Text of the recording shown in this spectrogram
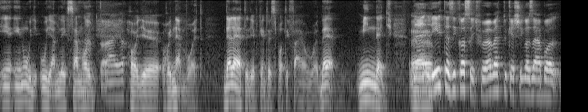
én, én úgy, úgy emlékszem, hogy, Találja. hogy, hogy nem volt. De lehet egyébként, hogy Spotify-on volt. De mindegy. De létezik az, hogy fölvettük, és igazából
